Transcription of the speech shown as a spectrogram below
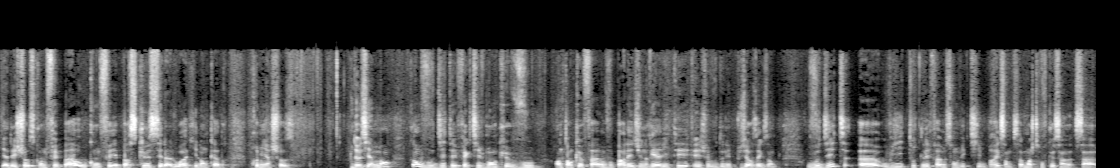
Il y a des choses qu'on ne fait pas ou qu'on fait parce que c'est la loi qui l'encadre. Première chose. Deuxièmement, quand vous dites effectivement que vous, en tant que femme, vous parlez d'une réalité, et je vais vous donner plusieurs exemples, vous dites euh, oui, toutes les femmes sont victimes. Par exemple, ça, moi, je trouve que c'est un, c'est un-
